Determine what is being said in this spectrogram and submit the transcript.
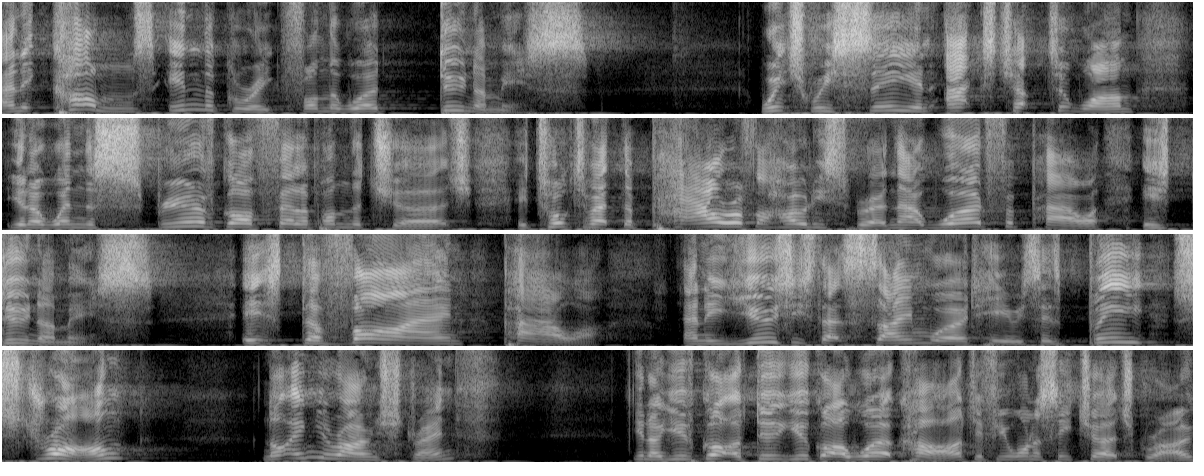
and it comes in the Greek from the word dunamis, which we see in Acts chapter 1. You know, when the Spirit of God fell upon the church, it talks about the power of the Holy Spirit, and that word for power is dunamis. It's divine power. And he uses that same word here. He says, Be strong, not in your own strength. You know, you've got to do, you've got to work hard if you want to see church grow.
